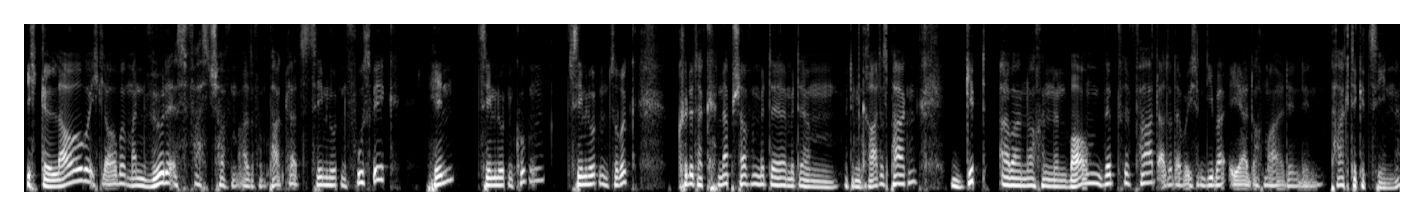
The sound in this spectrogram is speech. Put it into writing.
Ich glaube, ich glaube, man würde es fast schaffen. Also vom Parkplatz 10 Minuten Fußweg hin, 10 Minuten gucken, 10 Minuten zurück. Könnte da knapp schaffen mit der, mit dem, mit dem Gratisparken. Gibt aber noch einen Baumwipfelfahrt. Also da würde ich dann lieber eher doch mal den, den Parkticket ziehen. Ne?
